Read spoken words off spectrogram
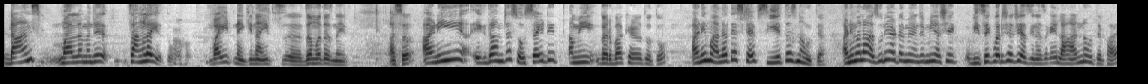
डान्स मला म्हणजे चांगला येतो. वाईट नाही की नाहीच जमतच नाहीत. असं. आणि एकदा आमच्या सोसायटीत आम्ही गरबा खेळत होतो. आणि मला त्या स्टेप्स येतच नव्हत्या. आणि मला अजूनही आठवण म्हणजे मी अशी एक वीस एक वर्षाची असेल असं काही लहान नव्हते फार.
